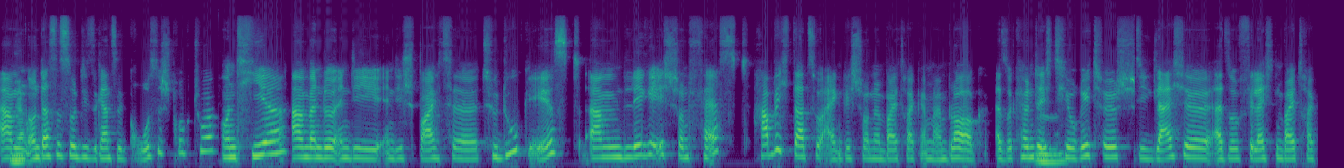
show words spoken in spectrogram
Ähm, ja. Und das ist so diese ganze große Struktur. Und hier, ähm, wenn du in die, in die Spalte To-Do gehst, ähm, lege ich schon fest, habe ich dazu eigentlich schon einen Beitrag in meinem Blog? Also könnte mhm. ich theoretisch die gleiche, also vielleicht einen Beitrag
